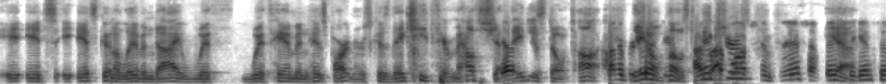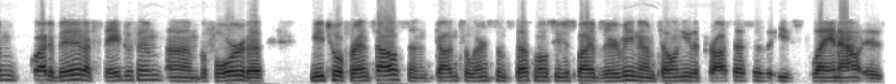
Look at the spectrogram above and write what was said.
it, it's it's going to live and die with with him and his partners because they keep their mouth shut. Yep. They just don't talk. 100%, they don't post pictures. I've, I've, watched him fish. I've fished yeah. against him quite a bit. I've stayed with him um, before to mutual friend's house and gotten to learn some stuff mostly just by observing. And I'm telling you, the processes that he's laying out is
